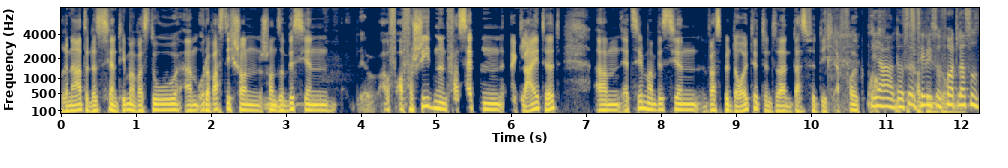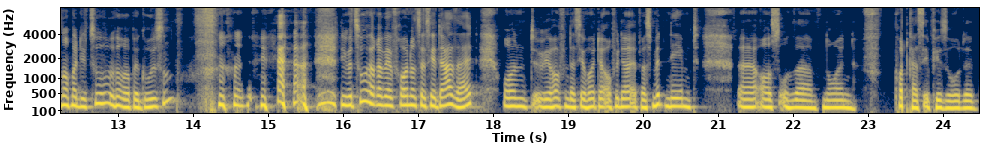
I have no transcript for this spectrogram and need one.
Renate, das ist ja ein Thema, was du ähm, oder was dich schon, schon so ein bisschen auf, auf verschiedenen Facetten begleitet. Ähm, erzähl mal ein bisschen, was bedeutet denn dann das für dich Erfolg braucht Ja, das erzähle ich sofort. Lass uns nochmal die Zuhörer begrüßen. Liebe Zuhörer, wir freuen uns, dass ihr da seid und wir hoffen, dass ihr heute auch wieder etwas mitnehmt äh, aus unserer neuen Podcast-Episode.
